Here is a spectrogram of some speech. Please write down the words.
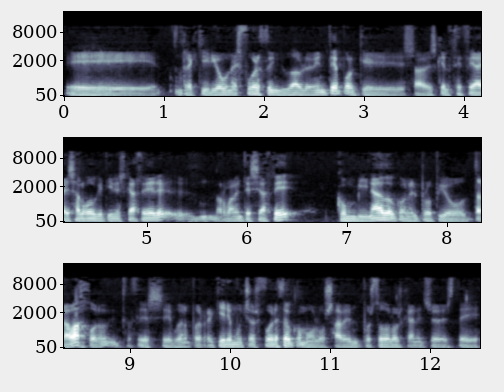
Eh, requirió un esfuerzo indudablemente porque sabes que el CFA es algo que tienes que hacer, normalmente se hace combinado con el propio trabajo, ¿no? Entonces, eh, bueno, pues requiere mucho esfuerzo, como lo saben pues todos los que han hecho este,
